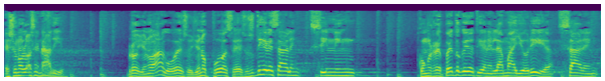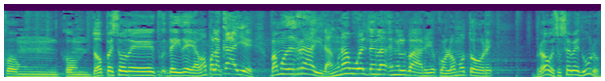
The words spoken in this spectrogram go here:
eso no lo hace nadie. Bro, yo no hago eso, yo no puedo hacer eso. Esos tigres salen sin con el respeto que ellos tienen, la mayoría salen con, con dos pesos de, de idea. Vamos para la calle, vamos del raid, dan una vuelta en, en el barrio con los motores. Bro, eso se ve duro.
